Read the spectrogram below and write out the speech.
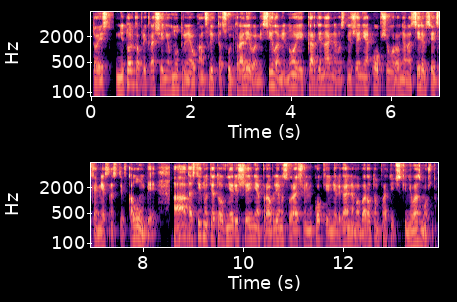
То есть не только прекращение внутреннего конфликта с ультралевыми силами, но и кардинального снижения общего уровня насилия в сельской местности в Колумбии. А достигнуть этого вне решения проблемы с выращиванием коки и нелегальным оборотом практически невозможно.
